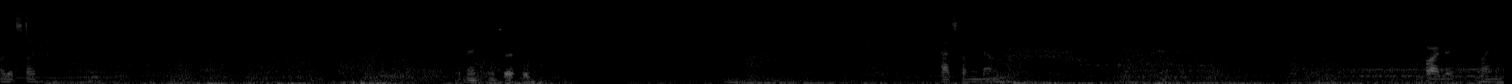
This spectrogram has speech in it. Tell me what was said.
I'll get star. Got next one circled. Pat's coming down. Binding. Bindings.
